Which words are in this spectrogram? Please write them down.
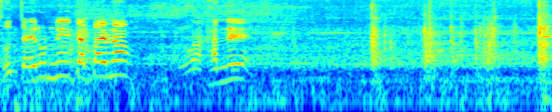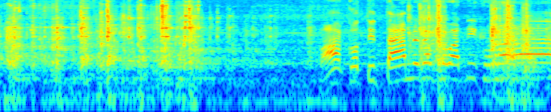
สน ใจรุ่นนี้จัดไปมน้องหรือว่าคันนี้ฝากกดติดตามด้วยครับ สวัสดีครับ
